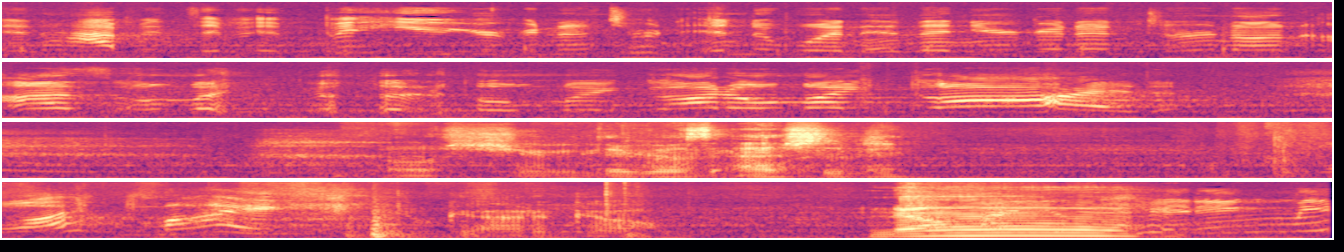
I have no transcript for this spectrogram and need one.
it happens. If it bit you, you're gonna turn into one, and then you're gonna turn on us. Oh my god, oh my god, oh my god! Oh shoot! There goes Ashley. What? Mike! You gotta go. No. Are you kidding me?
